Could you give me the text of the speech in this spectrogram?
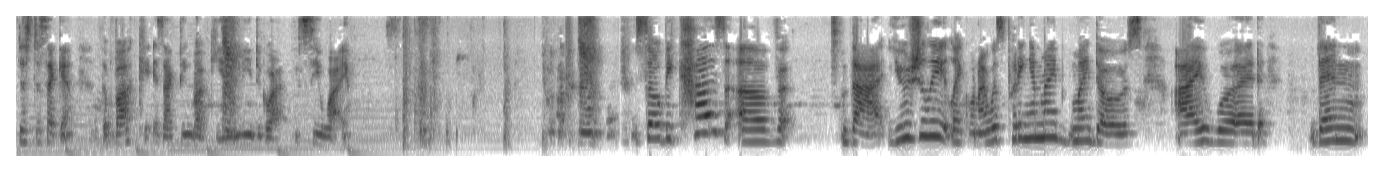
Just a second. The buck is acting bucky I need to go out and see why. So because of that, usually like when I was putting in my, my does, I would then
